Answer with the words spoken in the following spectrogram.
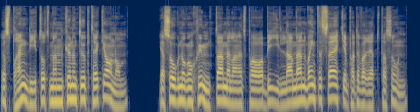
Jag sprang ditåt men kunde inte upptäcka honom. Jag såg någon skymta mellan ett par bilar men var inte säker på att det var rätt person.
